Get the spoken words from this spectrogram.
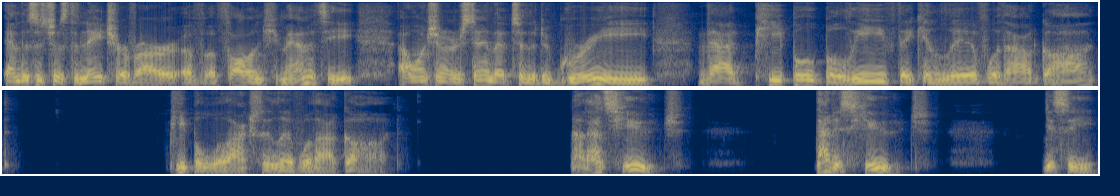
and this is just the nature of our of, of, fallen humanity i want you to understand that to the degree that people believe they can live without god people will actually live without god. Now that's huge. That is huge you see,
